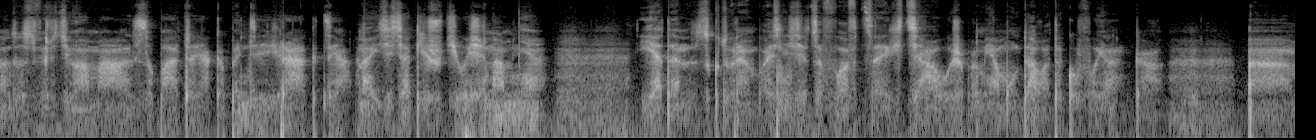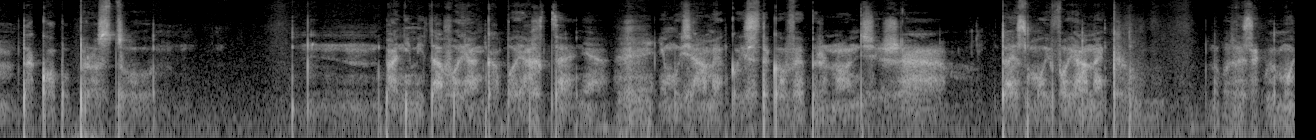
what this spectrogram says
no to stwierdziłam, a zobaczę jaka będzie ich reakcja. No i dzieciaki rzuciły się na mnie. Jeden, z którym właśnie siedzę w ławce, chciał, żebym ja mu dała tego wojanka. Um, tak o po prostu pani mi da wojanka, bo ja chcę, nie? I musiałam jakoś z tego wybrnąć, że to jest mój wojanek. No bo to jest jakby mój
